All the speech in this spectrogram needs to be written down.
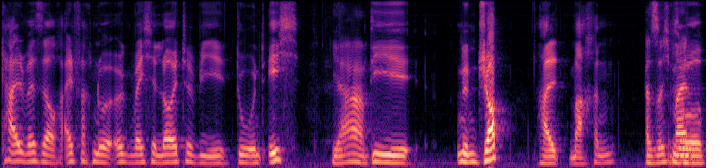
teilweise auch einfach nur irgendwelche Leute wie du und ich, ja. die einen Job halt machen. Also ich meine, so.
